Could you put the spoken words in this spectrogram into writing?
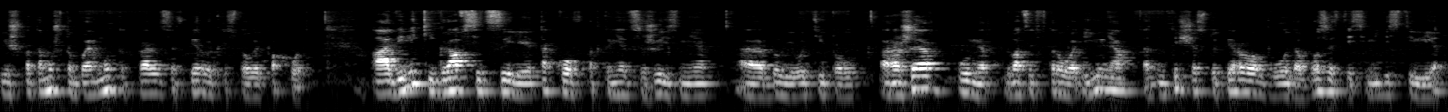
лишь потому, что Боемунд отправился в первый крестовый поход. А великий граф Сицилии, таков под конец жизни э, был его титул, Рожер умер 22 июня 1101 года в возрасте 70 лет.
